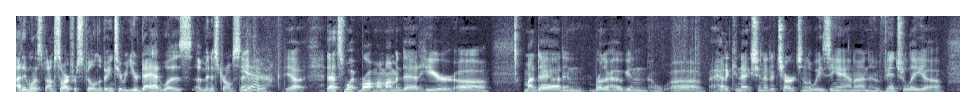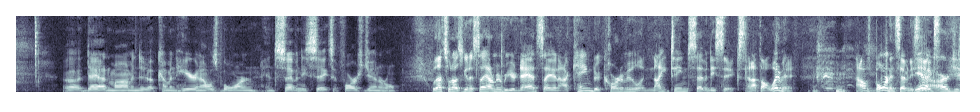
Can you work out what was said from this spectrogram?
I didn't want to. I'm sorry for spilling the beans here, but your dad was a minister on staff Yeah, here. yeah. That's what brought my mom and dad here. Uh, my dad and brother Hogan uh, had a connection at a church in Louisiana, and then eventually, uh, uh, dad and mom ended up coming here. And I was born in '76 at Forest General. Well, that's what I was going to say. I remember your dad saying, "I came to Carterville in 1976," and I thought, "Wait a minute." I was born in '76. Yeah, I heard you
